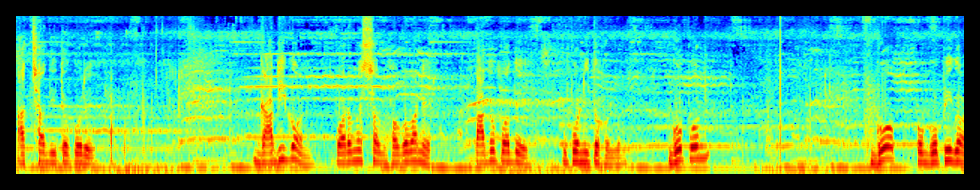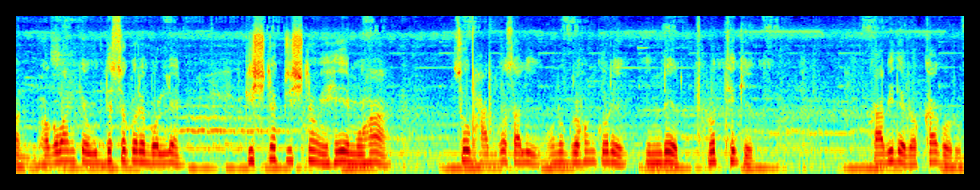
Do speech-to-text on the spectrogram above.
আচ্ছাদিত করে গাভীগণ পরমেশ্বর ভগবানের পাদপদে উপনীত হল। গোপন গোপ ও গোপীগণ ভগবানকে উদ্দেশ্য করে বললেন, কৃষ্ণ কৃষ্ণ, হে মহা, সৌভাগ্যশালী অনুগ্রহণ করে ইন্দ্রের ক্রোধ থেকে কাবিদের রক্ষা করুন।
